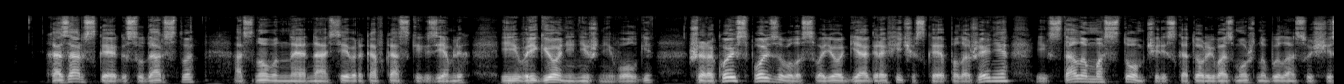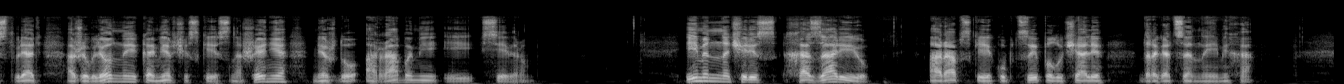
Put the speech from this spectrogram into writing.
Хазарское государство, основанное на северокавказских землях и в регионе Нижней Волги, широко использовало свое географическое положение и стало мостом, через который возможно было осуществлять оживленные коммерческие сношения между арабами и севером. Именно через Хазарию арабские купцы получали драгоценные меха.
